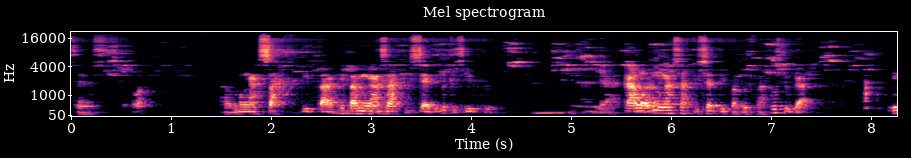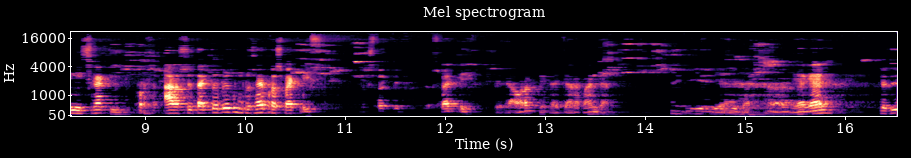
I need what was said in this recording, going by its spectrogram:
Saya apa? eh, mengasah kita kita mengasah desain itu di situ ya kalau mengasah desain di bagus-bagus juga ini lagi arsitektur itu menurut saya perspektif Perspektif. perspektif beda orang beda cara pandang Iya, ya, iya. Ya kan Jadi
